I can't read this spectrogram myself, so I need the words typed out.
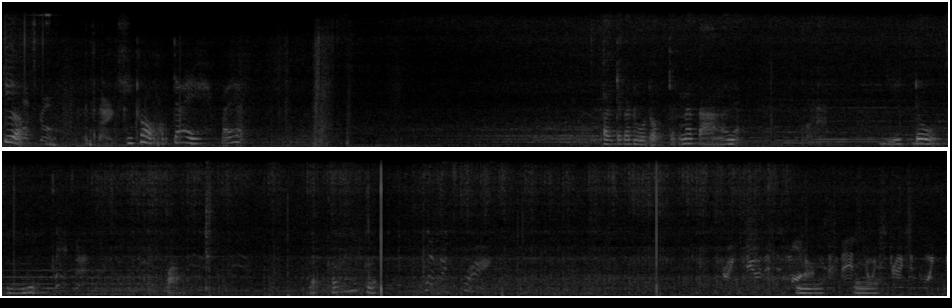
เจือก Let's go. Thanks. พี่ก็ขอบใจ ไปอะ เราจะกระโดดออกจากหน้าต่างแล้วเนี่ยเย็ดโดดจริงด้วย Contact. ปากและก็ไม่เกิด Weapons free. Strike two, this is เออ Monarch. เอ Advance อ to extraction point B.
